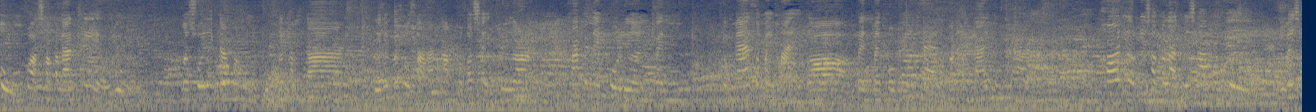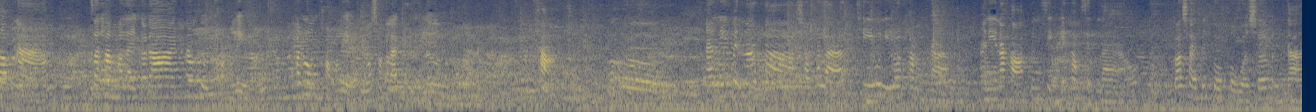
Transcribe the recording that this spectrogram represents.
สูงกว่าช็อกโกแลตที่เหลวอยู่ มาช่วยในการปรับอุณหภูมิก็ทำได้ หรือถ้าเป็นอุตสาหกรรมเขาก็ใช้เครื่องถ้าเป็นในครัวเรือนเป็นคุณแม่สมัยใหม่ก็เป็นไมโครเวฟแทนก็ทำได้เหมือนกันข้อเดียวที่ช็อกโกแลตไม่ชอบก็คือไม่ชอบน้ำจะทำอะไรก็ได้ห้ามโดนของเหลวถ้าโดนของเหลวถือว่าช็อกโกแลตเสียเลยค่ะเอออันนี้เป็นหน้าตาช็อกโกแลตที่วันนี้เราทำกัน อันนี้นะคะเป็นสิ่งที่ทำเสร็จแล้ว ก็ใช้เป็นตัวโคเวอร์เชอร์เหมือนกัน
